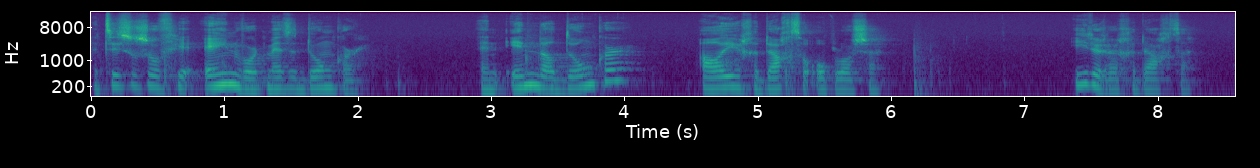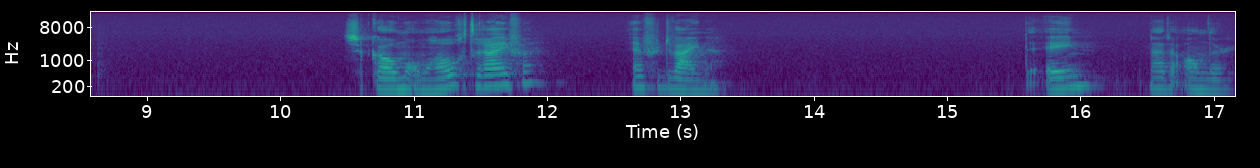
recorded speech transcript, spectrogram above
Het is alsof je één wordt met het donker. En in dat donker al je gedachten oplossen. Iedere gedachte. Ze komen omhoog drijven en verdwijnen. De een na de ander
